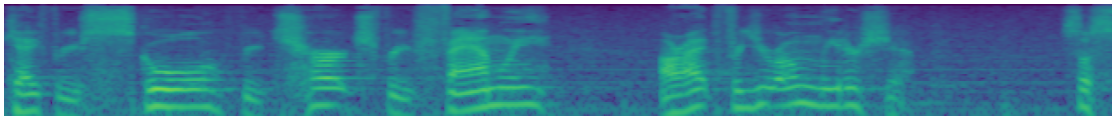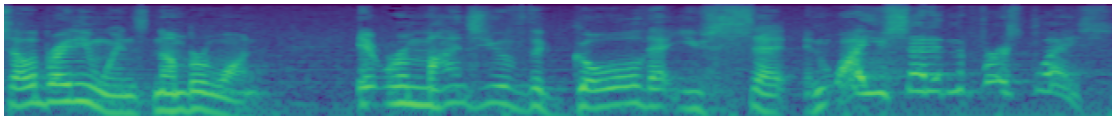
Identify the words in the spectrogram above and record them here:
okay, for your school, for your church, for your family all right, for your own leadership. So, celebrating wins, number one, it reminds you of the goal that you set and why you set it in the first place.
